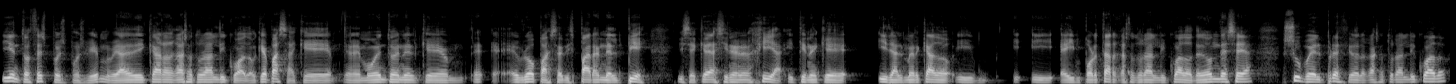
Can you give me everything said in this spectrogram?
y entonces pues, pues bien, me voy a dedicar al gas natural licuado. ¿Qué pasa? Que en el momento en el que eh, Europa se dispara en el pie y se queda sin energía y tiene que ir al mercado y, e importar gas natural licuado de donde sea, sube el precio del gas natural licuado,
